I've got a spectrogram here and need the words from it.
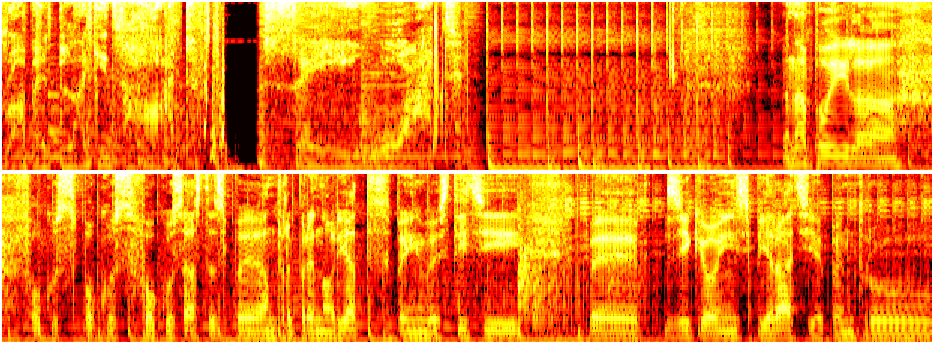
Drop it like it's hot. Say what? Înapoi la Focus, Focus, Focus astăzi pe antreprenoriat, pe investiții, pe, zic eu, inspirație pentru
